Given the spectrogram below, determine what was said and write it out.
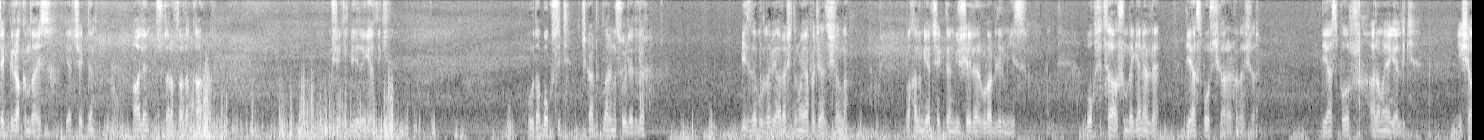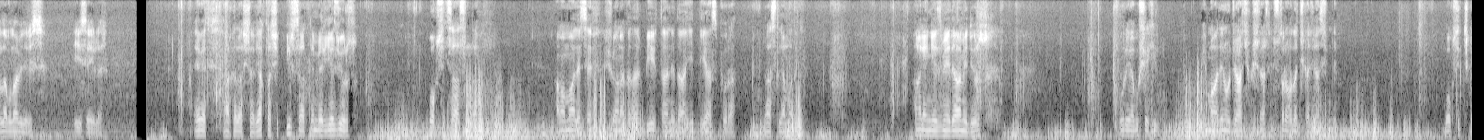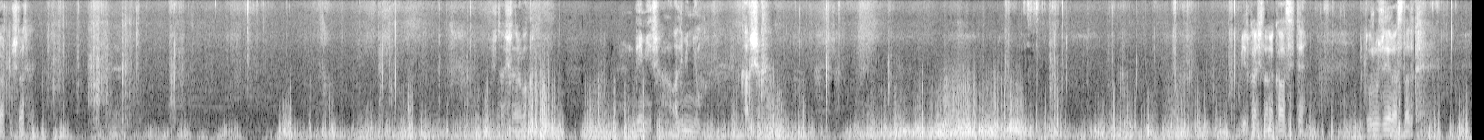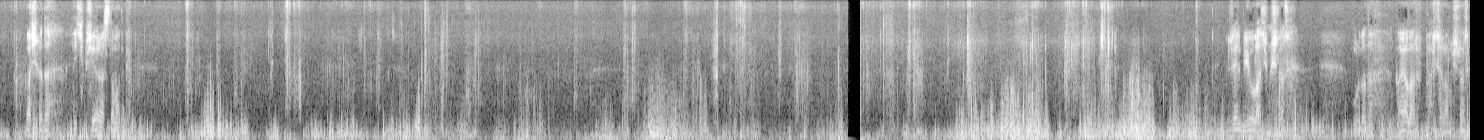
Yüksek bir rakımdayız. Gerçekten halen üst taraflarda kar var. Bu şekil bir yere geldik. Burada boksit çıkardıklarını söylediler. Biz de burada bir araştırma yapacağız inşallah. Bakalım gerçekten bir şeyler bulabilir miyiz? Boksit sahasında genelde diaspor çıkar arkadaşlar. Diaspor aramaya geldik. İnşallah bulabiliriz. İyi seyirler. Evet arkadaşlar yaklaşık bir saatten beri geziyoruz. Boksit sahasında. Ama maalesef şu ana kadar bir tane dahi diaspora rastlayamadık. Halen gezmeye devam ediyoruz. Buraya bu şekil bir maden ocağı açmışlar. Üst tarafa da çıkacağız şimdi. Boksit çıkartmışlar. Şu taşlara bakın. Demir, alüminyum, karışık. Birkaç tane kasite Duruze'ye rastladık. Başka da hiçbir şeye rastlamadık. Güzel bir yol açmışlar. Burada da kayalar parçalamışlar.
